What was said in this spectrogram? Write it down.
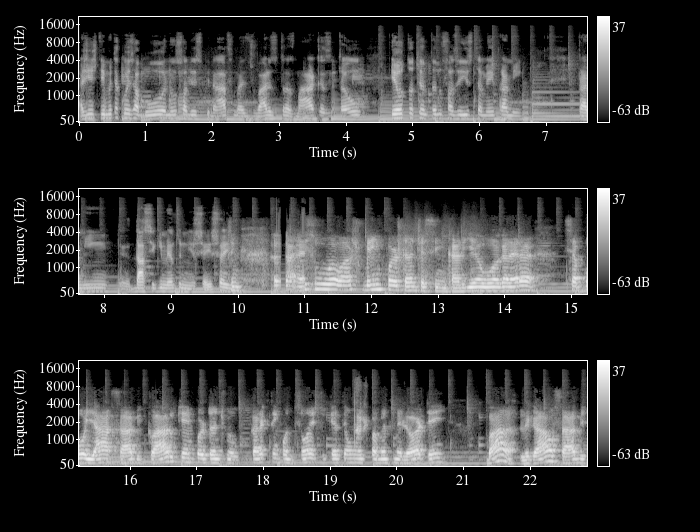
a gente tem muita coisa boa, não só da Espinaf, mas de várias outras marcas. Então, eu tô tentando fazer isso também para mim, para mim eh, dar seguimento nisso. É isso aí. Sim. Isso eu acho bem importante, assim, cara. E eu, a galera se apoiar, sabe? Claro que é importante, meu. O cara que tem condições, tu quer ter um equipamento melhor, tem. Bah, legal, sabe?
